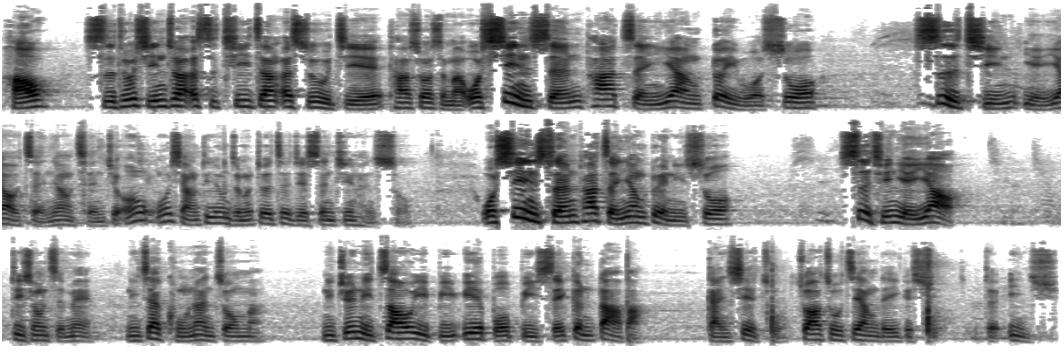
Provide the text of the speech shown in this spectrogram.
好，使徒行传二十七章二十五节，他说什么？我信神，他怎样对我说，事情也要怎样成就。哦，我想弟兄怎么对这节圣经很熟？我信神，他怎样对你说，事情也要。弟兄姊妹，你在苦难中吗？你觉得你遭遇比约伯比谁更大吧？感谢主，抓住这样的一个许的应许。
